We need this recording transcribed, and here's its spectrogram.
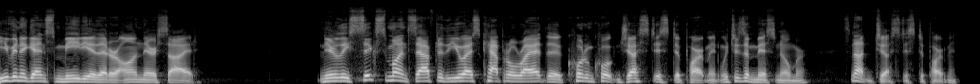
even against media that are on their side. Nearly six months after the U.S. Capitol riot, the quote unquote Justice Department, which is a misnomer, it's not Justice Department.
